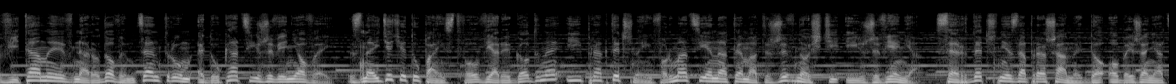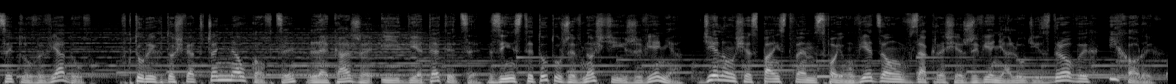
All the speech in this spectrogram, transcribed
Witamy w Narodowym Centrum Edukacji Żywieniowej. Znajdziecie tu Państwo wiarygodne i praktyczne informacje na temat żywności i żywienia. Serdecznie zapraszamy do obejrzenia cyklu wywiadów, w których doświadczeni naukowcy, lekarze i dietetycy z Instytutu Żywności i Żywienia dzielą się z Państwem swoją wiedzą w zakresie żywienia ludzi zdrowych i chorych.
